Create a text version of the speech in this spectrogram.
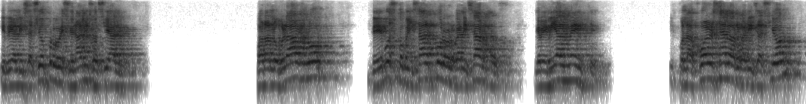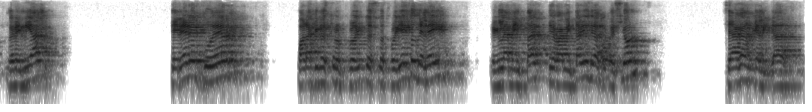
y realización profesional y social. Para lograrlo, debemos comenzar por organizarnos gremialmente y con la fuerza de la organización gremial, tener el poder para que nuestros, nuestros proyectos de ley reglamentarios de la profesión se hagan realidad,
